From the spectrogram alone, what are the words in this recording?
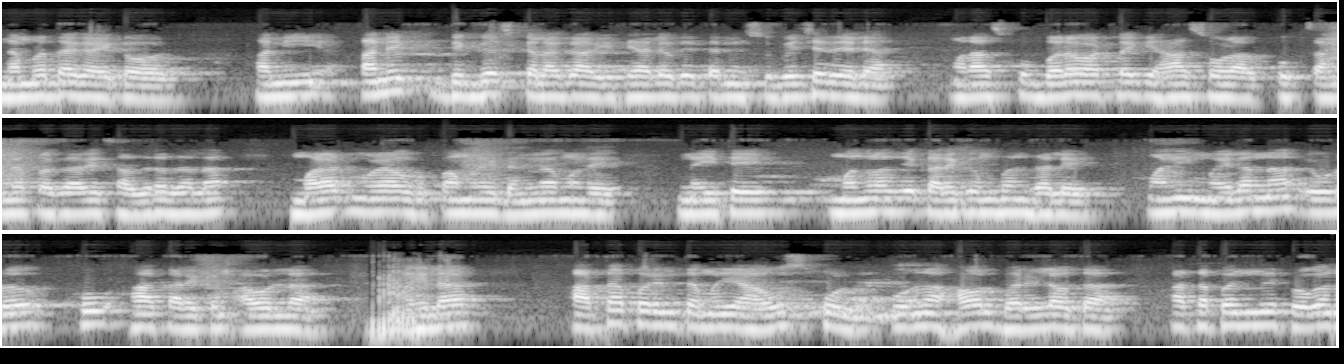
नम्रता गायकवाड आणि अनेक दिग्गज कलाकार इथे आले होते त्यांनी शुभेच्छा दिल्या. मला आज खूप बरं वाटलं की हा सोहळा खूप चांगल्या प्रकारे साजरा झाला. मराठमोळ्या रूपामध्ये ढंगामध्ये न इथे मनोरंजन कार्यक्रम पण झाले. आणि महिलांना एवढं खूप हा कार्यक्रम आवडला. महिला आतापर्यंत म्हणजे हाऊसफुल पूर्ण हॉल भरलेला होता. आतापर्यंत म्हणजे प्रोग्राम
